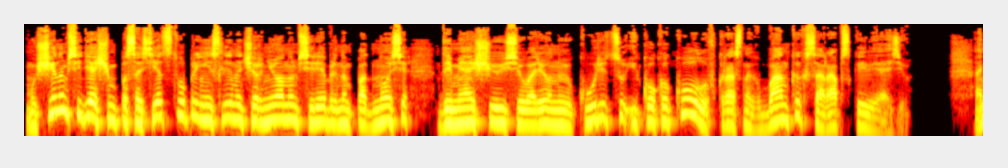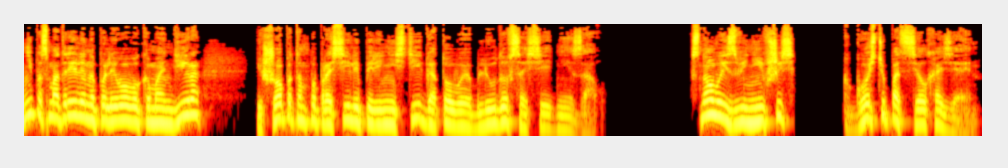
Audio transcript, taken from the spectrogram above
Мужчинам, сидящим по соседству, принесли на черненом серебряном подносе дымящуюся вареную курицу и кока-колу в красных банках с арабской вязью. Они посмотрели на полевого командира и шепотом попросили перенести готовое блюдо в соседний зал. Снова извинившись, к гостю подсел хозяин.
